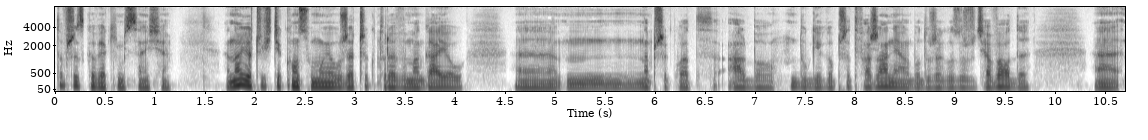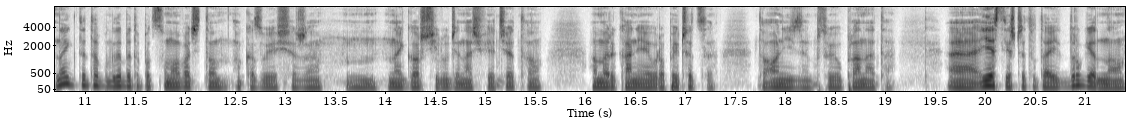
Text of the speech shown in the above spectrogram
to wszystko w jakimś sensie. No i oczywiście konsumują rzeczy, które wymagają na przykład albo długiego przetwarzania, albo dużego zużycia wody, E, no i gdy to, gdyby to podsumować, to okazuje się, że mm, najgorsi ludzie na świecie to Amerykanie i Europejczycy. To oni psują planetę. E, jest jeszcze tutaj drugie dno,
